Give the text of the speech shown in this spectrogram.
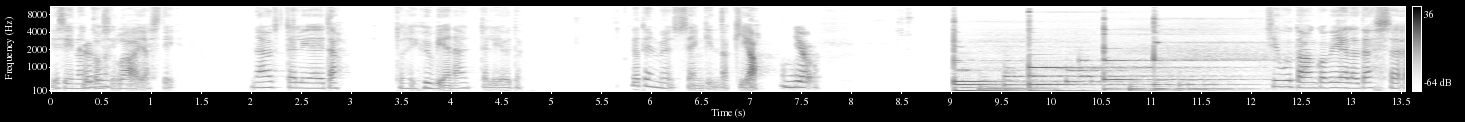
Ja siinä on Kyllä. tosi laajasti näyttelijöitä, tosi hyviä näyttelijöitä. Joten myös senkin takia. Joo. Sivutaanko vielä tässä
